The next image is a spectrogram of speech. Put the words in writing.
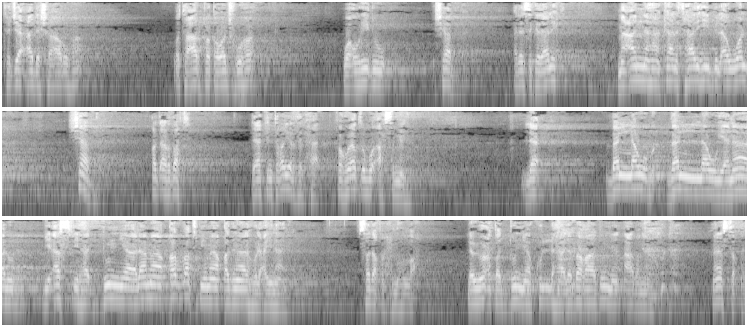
تجعد شعرها وتعرفط وجهها وأريد شابة أليس كذلك؟ مع أنها كانت هذه بالأول شابة قد أرضته لكن تغيرت الحال فهو يطلب أحسن منها. لا. بل لو بل لو ينال بأسرها الدنيا لما قرت بما قد ناله العينان. صدق رحمه الله. لو يعطى الدنيا كلها لبغى دنيا أعظم منها. ما يستقر.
